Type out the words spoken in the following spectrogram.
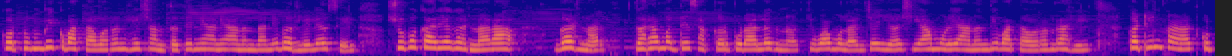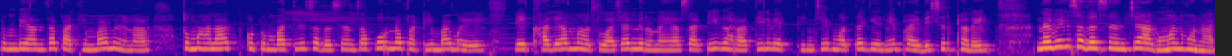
कौटुंबिक वातावरण हे शांततेने आणि आनंदाने भरलेले असेल. शुभ कार्य घडणारा घडणार घरामध्ये साखरपुडा लग्न किंवा मुलांचे यश यामुळे आनंदी वातावरण राहील. कठीण काळात कुटुंबियांचा पाठिंबा मिळणार. तुम्हाला कुटुंबातील सदस्यांचा पूर्ण पाठिंबा मिळेल. एखाद्या महत्त्वाच्या निर्णयासाठी घरातील व्यक्तींची मतं घेणे फायदेशीर ठरेल. नवीन सदस्यांचे आगमन होणार.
